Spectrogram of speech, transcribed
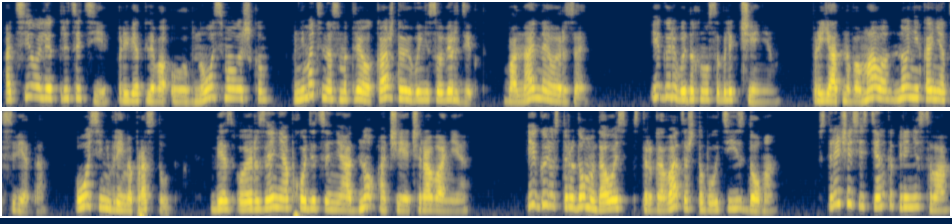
от силы лет тридцати приветливо улыбнулась малышкам, внимательно осмотрела каждую и вынесла вердикт. Банальная ОРЗ. Игорь выдохнул с облегчением. Приятного мало, но не конец света. Осень — время простуд. Без ОРЗ не обходится ни одно очей очарование. Игорю с трудом удалось сторговаться, чтобы уйти из дома. Встреча ассистентка перенесла,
